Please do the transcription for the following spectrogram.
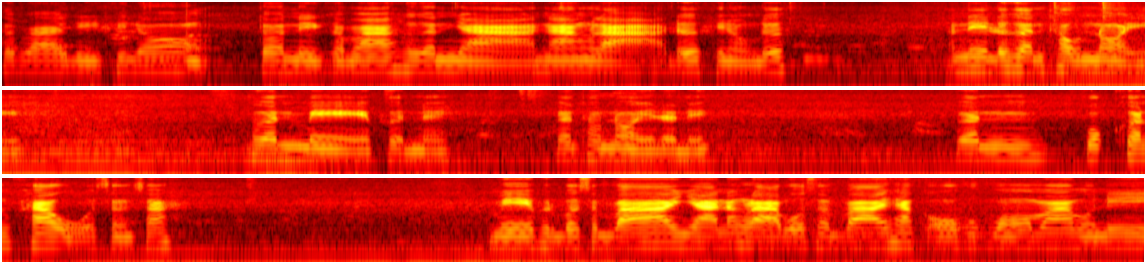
สบายดีพี่น้อง ตอนนี้ก็มาเฮือนหยานางหลาเด้อพี่น้องเด้อ อันนี้ละเฮือนเท่าหน่อย เฮือนแม่เพิ่นนี่เฮือนเท่าหน่อยแล้วนี่เฮือนปกเฮือนเข้าว่าซั่นซะแม่เพิ่นบสบายยานางหลาบสบายฮักออกพวกหมอมามื้อนี้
